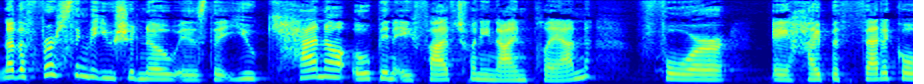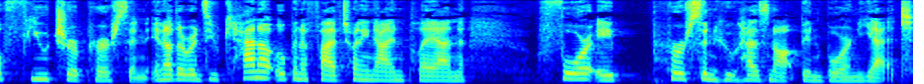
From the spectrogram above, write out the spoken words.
Now, the first thing that you should know is that you cannot open a 529 plan for a hypothetical future person. In other words, you cannot open a 529 plan for a person who has not been born yet.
